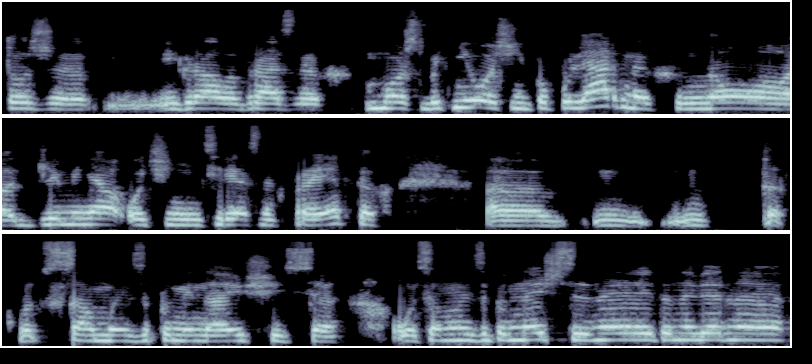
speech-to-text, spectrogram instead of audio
тоже играла в разных, может быть, не очень популярных, но для меня очень интересных проектах. Э, так вот, самые запоминающиеся, о, самые запоминающиеся, это, наверное,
